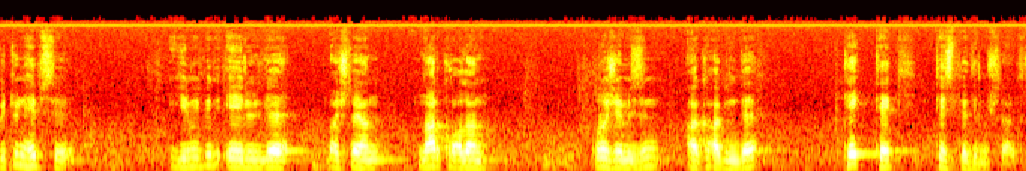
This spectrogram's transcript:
bütün hepsi 21 Eylül'de başlayan narko alan projemizin akabinde tek tek tespit edilmişlerdir.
